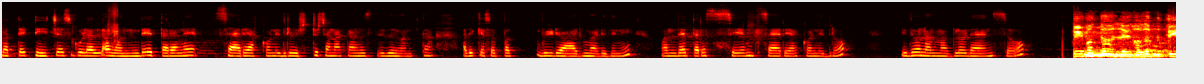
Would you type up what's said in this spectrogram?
ಮತ್ತು ಟೀಚರ್ಸ್ಗಳೆಲ್ಲ ಒಂದೇ ಥರನೇ ಸ್ಯಾರಿ ಹಾಕ್ಕೊಂಡಿದ್ರು ಎಷ್ಟು ಚೆನ್ನಾಗಿ ಕಾಣಿಸ್ತಿದ್ರು ಅಂತ ಅದಕ್ಕೆ ಸ್ವಲ್ಪ ವೀಡಿಯೋ ಆ್ಯಡ್ ಮಾಡಿದ್ದೀನಿ. ಒಂದೇ ಥರ ಸೇಮ್ ಸ್ಯಾರಿ ಹಾಕ್ಕೊಂಡಿದ್ರು ಇದು ನನ್ನ ಮಗಳು ಡ್ಯಾನ್ಸು ಹಲಮತಿ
